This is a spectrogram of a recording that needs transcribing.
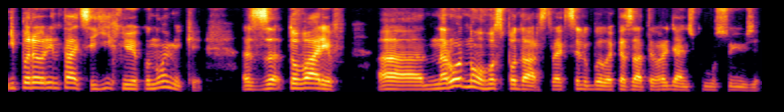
і переорієнтації їхньої економіки з товарів. е, Народного господарства, як це любили казати в радянському союзі,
